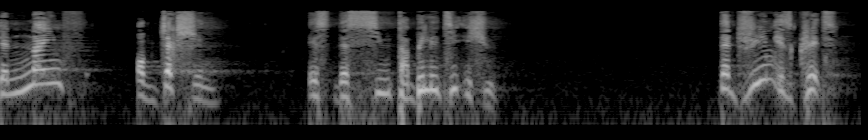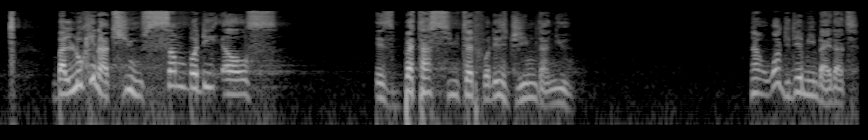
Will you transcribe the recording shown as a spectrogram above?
The ninth objection is the suitability issue. The dream is great, but looking at you, somebody else is better suited for this dream than you. Now, what do they mean by that?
